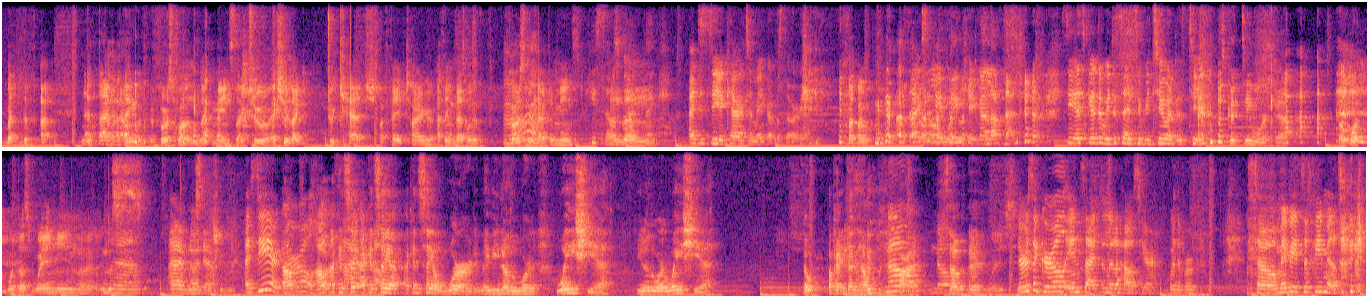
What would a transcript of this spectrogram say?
But the, I, No, it- I don't I think know. the, the first one like means like to actually like to catch a fake tiger. I think that's what the first Mm. character means. He's so And smart. then- like, I just see a character make up a story. But by He's actually what thinking. I love that. see, it's good that we decided to be two on this team. It's good teamwork. Yeah. but what what does way mean uh, in this? Yeah. I have no idea. actually? I see a girl. I'll- I'll- I can say I can say house. a, I can say a word. Maybe you know the word Weixie. You know the word Weixie. Nope. Okay, doesn't help. No, All right. No. So there, There is a girl inside the little house here with a roof. So maybe it's a female tiger.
